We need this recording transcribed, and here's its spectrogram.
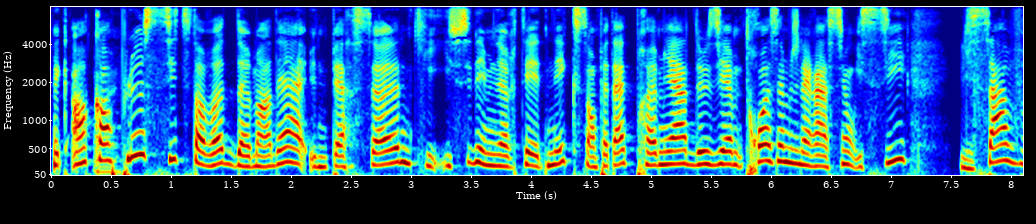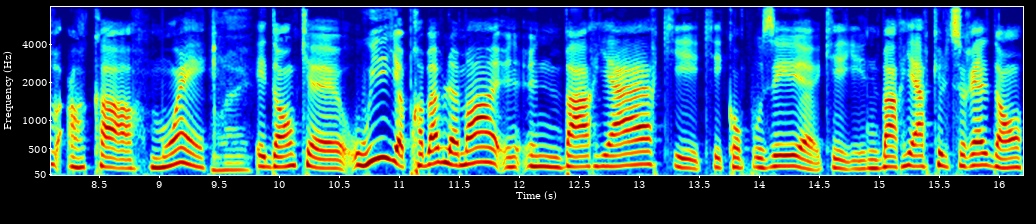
Fait qu'encore ouais. plus, si tu t'en vas demander à une personne qui est issue des minorités ethniques, qui sont peut-être première, deuxième, troisième génération ici, ils savent encore moins. Ouais. Et donc, euh, oui, il y a probablement une, une barrière qui est, qui est composée, euh, qui est une barrière culturelle dont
